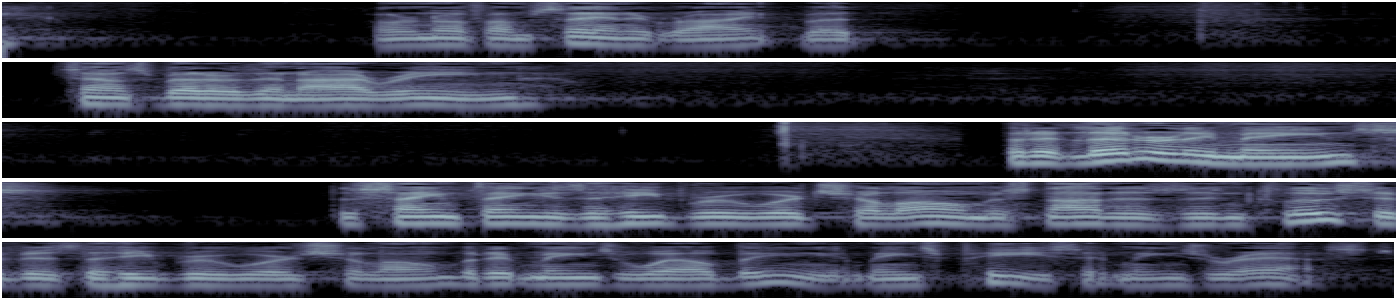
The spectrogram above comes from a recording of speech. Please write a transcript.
I don't know if I'm saying it right, but it sounds better than Irene. But it literally means the same thing as the Hebrew word shalom. It's not as inclusive as the Hebrew word shalom, but it means well being. It means peace. It means rest.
